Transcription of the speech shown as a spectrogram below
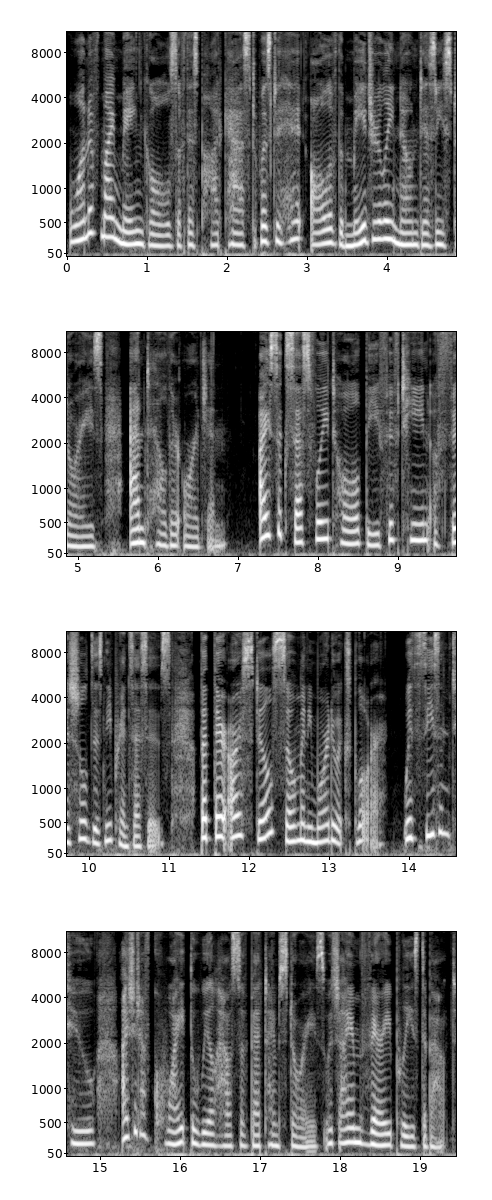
One of my main goals of this podcast was to hit all of the majorly known Disney stories and tell their origin. I successfully told the 15 official Disney princesses, but there are still so many more to explore. With season two, I should have quite the wheelhouse of bedtime stories, which I am very pleased about.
